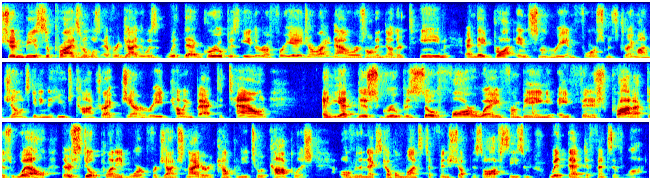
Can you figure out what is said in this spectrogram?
Shouldn't be a surprise that almost every guy that was with that group is either a free agent right now or is on another team. And they brought in some reinforcements. Dre'Mont Jones getting the huge contract, Jarran Reed coming back to town. And yet, this group is so far away from being a finished product as well. There's still plenty of work for John Schneider and company to accomplish over the next couple months to finish up this offseason with that defensive line.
